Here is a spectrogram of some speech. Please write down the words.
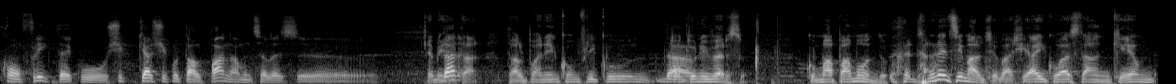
conflicte cu, și chiar și cu Talpan, am înțeles. Uh, E bine, Dar- Dar... Talpan e în conflict cu Da. tot universul, cu mapamondul. da. Spuneți-mi altceva și hai cu asta încheiem.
